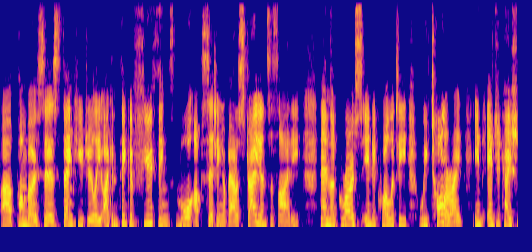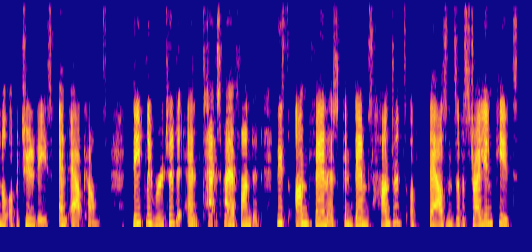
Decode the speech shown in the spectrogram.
Uh, Pombo says, Thank you, Julie. I can think of few things more upsetting about Australian society than the gross inequality we tolerate in educational opportunities and outcomes. Deeply rooted and taxpayer funded, this unfairness condemns hundreds of thousands of Australian kids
